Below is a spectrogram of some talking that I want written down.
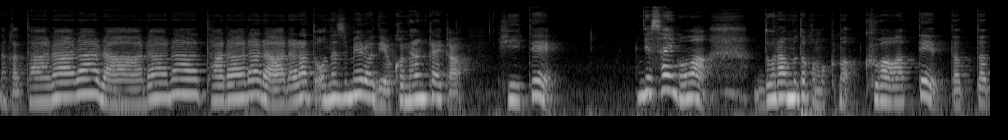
なんか「タラララララタラララララ」と同じメロディーをこう何回か弾いてで最後はドラムとかも加わって「ダッダッ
